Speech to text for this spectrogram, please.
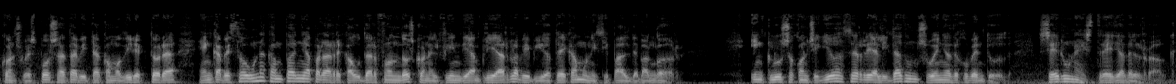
Con su esposa Tabitha como directora, encabezó una campaña para recaudar fondos con el fin de ampliar la biblioteca municipal de Bangor Incluso consiguió hacer realidad un sueño de juventud, ser una estrella del rock.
